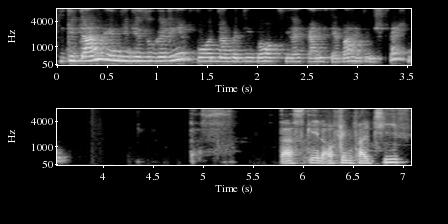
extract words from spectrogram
Gedanken, die dir suggeriert wurden, aber die überhaupt vielleicht gar nicht der Wahrheit entsprechen. Das, das geht auf jeden Fall tief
